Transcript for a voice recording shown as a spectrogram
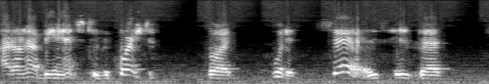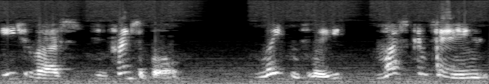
I don't have the answer to the question, but what it says is that each of us, in principle, latently must contain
